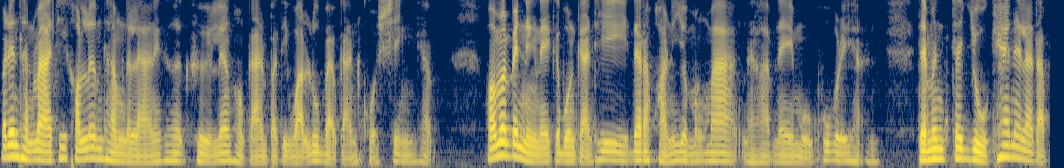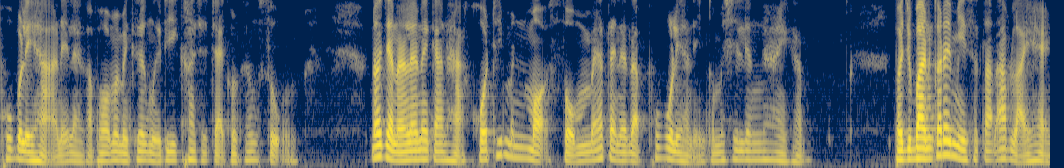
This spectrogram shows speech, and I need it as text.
ประเด็นถัดมาที่เขาเริ่มทำกันแล้วนี่ก็คือเรื่องของการปฏิวัติรูปแบบการโคชชิ่งครับเพราะมันเป็นหนึ่งในกระบวนการที่ได้รับความนิยมมากๆนะครับในหมู่ผู้บริหาร แต่มันจะอยู่แค่ในระดับผู้บริหารนี่แหละครับเพราะมันเป็นเครื่องมือที่ค่าใช้จ่ายค่อนข้างสูง นอกจากนั้นแล้วในการหาโค้ชที่มันเหมาะสมแม้แต่ในระดับผู้บริหารเองก็ไม่ใช่เรื่องง่ายครับปัจจุบันก็ได้มีสตาร์ทอัพหลายแห่ง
